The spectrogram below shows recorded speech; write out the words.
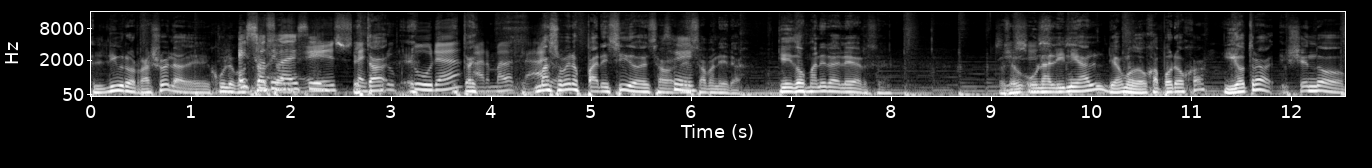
El libro Rayuela de Julio Eso Cortázar te iba a decir. Es la Está- estructura está armada, claro. más o menos parecido de esa, Sí. de esa manera. Tiene dos maneras de leerse. Sí, Entonces, sí, una sí. lineal, digamos, de hoja por hoja, y otra yendo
